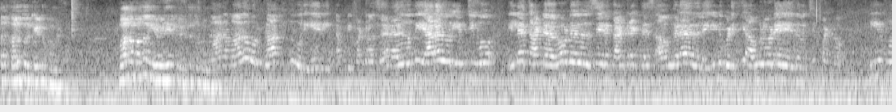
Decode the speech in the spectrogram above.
அது கருத்துரு கேட்டுக்கோம் மேடம். மாதம் மாதம் ஏழு ஏரிகள் எடுத்துட்டு மேடம். மாதம் மாதம் ஒரு பிளாக்குக்கு ஒரு ஏரி அப்படி பண்றோம் சார். அது வந்து யாராவது ஒரு என்ஜிஓ இல்ல காண்ட ரோடு செய்யற கான்ட்ராக்டர்ஸ் அவங்கள அதுல ஈடுபடுத்தி அவங்களோட இதை வச்சு பண்றோம். நீங்க இப்போ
